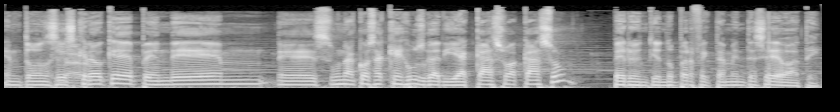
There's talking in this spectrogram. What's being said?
Entonces creo que depende, mm, es una cosa que juzgaría caso a caso pero entiendo perfectamente ese debate.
